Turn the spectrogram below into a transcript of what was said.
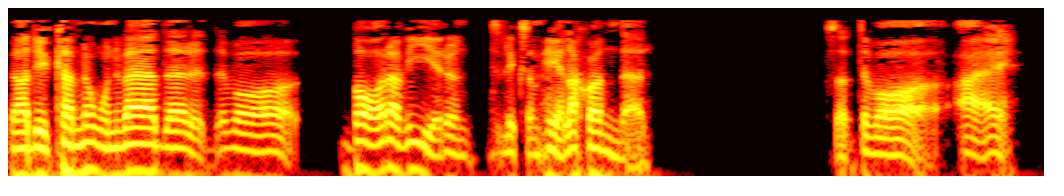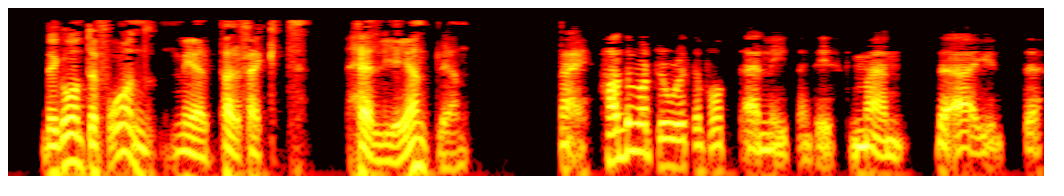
Vi hade ju kanonväder. Det var bara vi runt liksom hela sjön där. Så att det var, nej. Det går inte att få en mer perfekt helg egentligen. Nej, hade varit roligt att få en liten fisk, men det är ju inte.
